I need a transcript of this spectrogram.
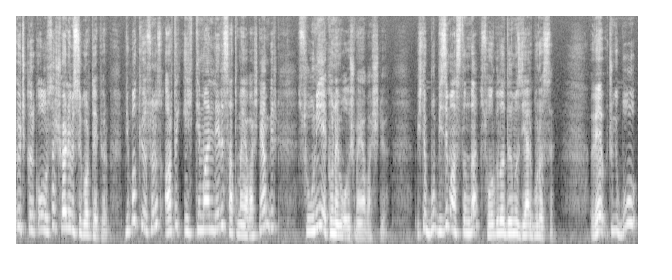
3.40 olursa şöyle bir sigorta yapıyorum. Bir bakıyorsunuz artık ihtimalleri satmaya başlayan bir suni ekonomi oluşmaya başlıyor. İşte bu bizim aslında sorguladığımız yer burası. Ve çünkü bu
